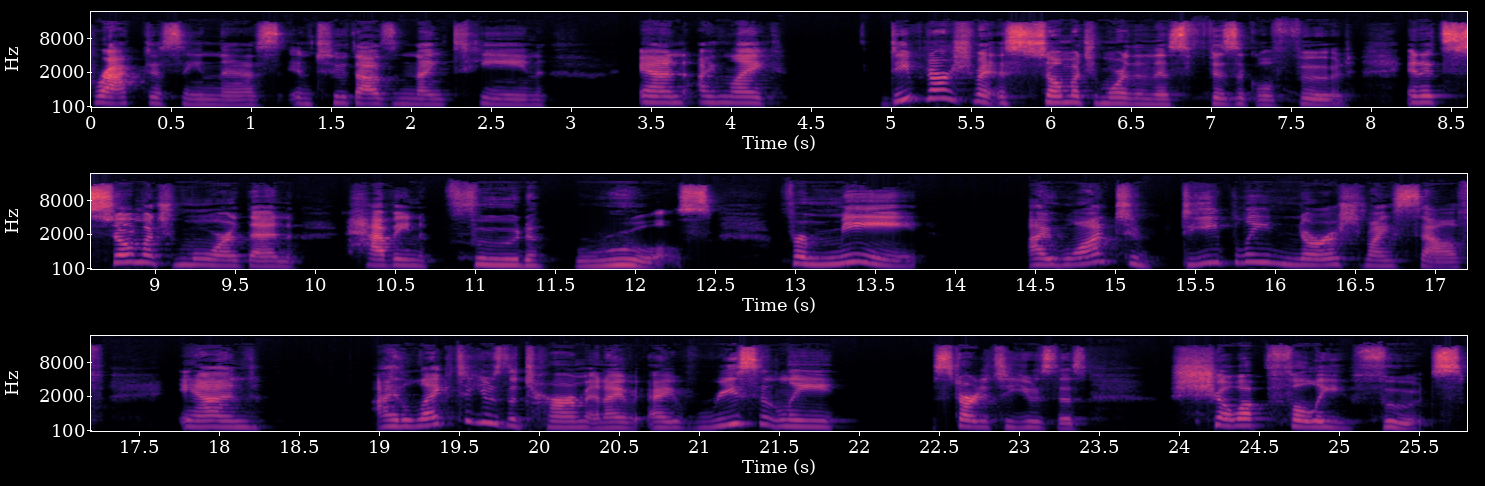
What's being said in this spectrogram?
practicing this in 2019 and I'm like deep nourishment is so much more than this physical food and it's so much more than having food rules. For me, I want to deeply nourish myself and I like to use the term, and I, I recently started to use this show up fully foods.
